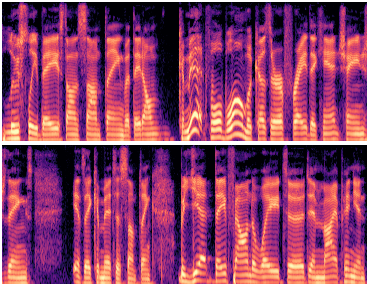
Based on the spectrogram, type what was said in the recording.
loosely based on something, but they don't commit full blown because they're afraid they can't change things if they commit to something. But yet they found a way to, to in my opinion,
